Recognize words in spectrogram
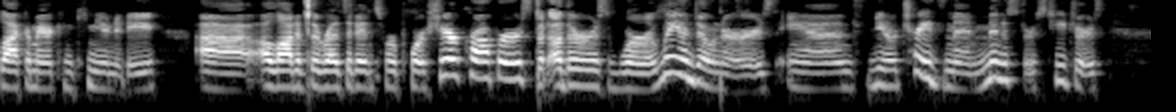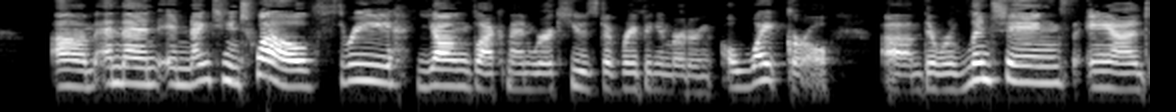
Black American community. Uh, a lot of the residents were poor sharecroppers, but others were landowners and, you know, tradesmen, ministers, teachers. Um, and then in 1912, three young black men were accused of raping and murdering a white girl. Um, there were lynchings, and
